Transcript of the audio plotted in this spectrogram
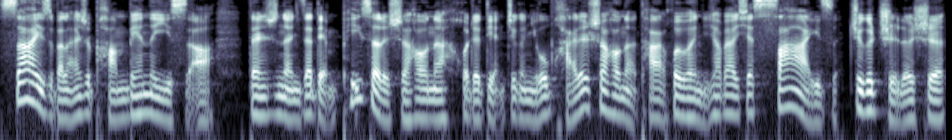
size 本来是旁边的意思啊，但是呢，你在点披萨的时候呢，或者点这个牛排的时候呢，他会问你要不要一些 size，这个指的是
